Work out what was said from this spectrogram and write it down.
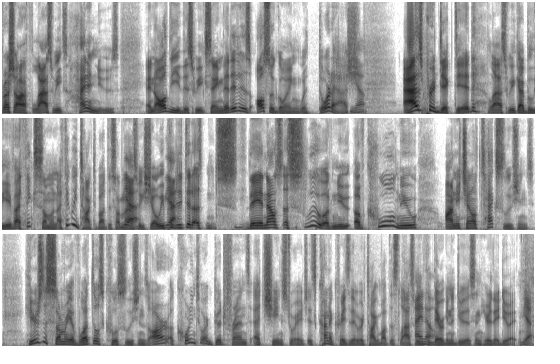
fresh off last week's Heinen news and Aldi this week saying that it is also going with DoorDash. Yep. As predicted last week, I believe. I think someone. I think we talked about this on last week's show. We Yeah. predicted a. They announced a slew of new, of cool new omnichannel tech solutions. Here's a summary of what those cool solutions are, according to our good friends at Chain Store Age. It's kind of crazy that we were talking about this last week that they were going to do this, and here they do it. Yes.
